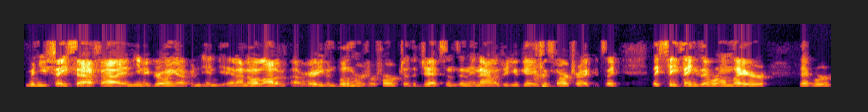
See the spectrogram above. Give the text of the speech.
when you say sci-fi and you know growing up and, and and I know a lot of I've heard even boomers refer to the Jetsons in the analogy you gave with Star Trek. It's like they see things that were on there that were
